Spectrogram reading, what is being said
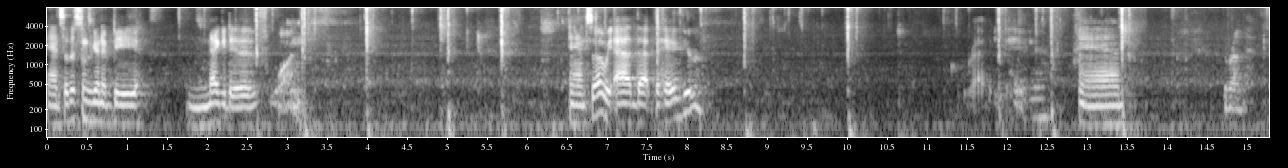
And so this one's going to be negative one. And so we add that behavior, gravity behavior, and we run that.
